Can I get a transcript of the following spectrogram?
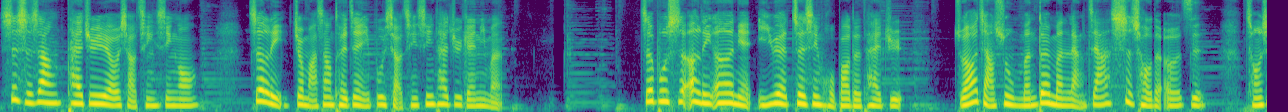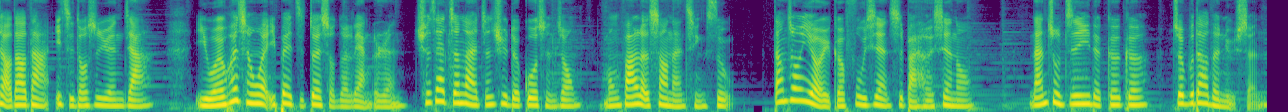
事实上，泰剧也有小清新哦。这里就马上推荐一部小清新泰剧给你们。这部是二零二二年一月最新火爆的泰剧，主要讲述门对门两家世仇的儿子，从小到大一直都是冤家，以为会成为一辈子对手的两个人，却在争来争去的过程中萌发了少男情愫。当中也有一个副线是百合线哦，男主之一的哥哥追不到的女神，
